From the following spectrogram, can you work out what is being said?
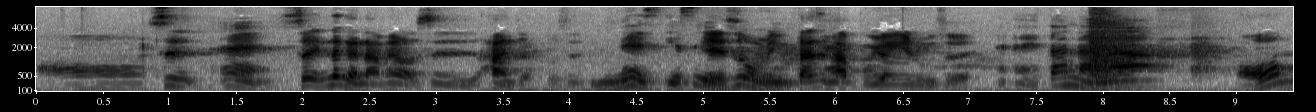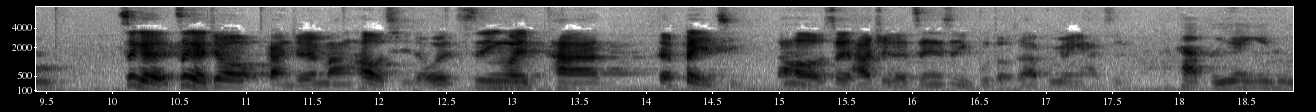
哦，是，哎，所以那个男朋友是汉人，不是？也也是也是我民民，，但是他不愿意入赘。哎，哎，当然啦，哦，嗯，这个这个就感觉蛮好奇的，我是因为他的背景，然后所以他觉得这件事情不走，所以他不愿意，还是？她不愿意入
